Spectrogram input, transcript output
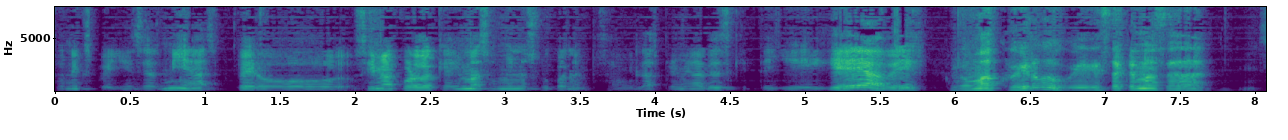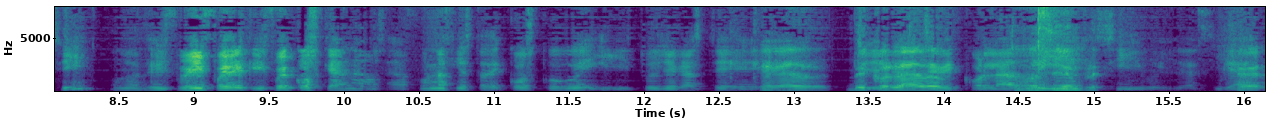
son experiencias mías, pero sí me acuerdo que ahí más o menos fue cuando empezamos las primeras veces que te llegué a ver. No me acuerdo, güey, de esa carne asada. Sí, y fue, y fue, de, y fue cosqueana, o sea, fue una fiesta de Costco, güey, y tú llegaste... Cagado, tú decolado. llegaste decolado como y- siempre. Sí, güey, así ya,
